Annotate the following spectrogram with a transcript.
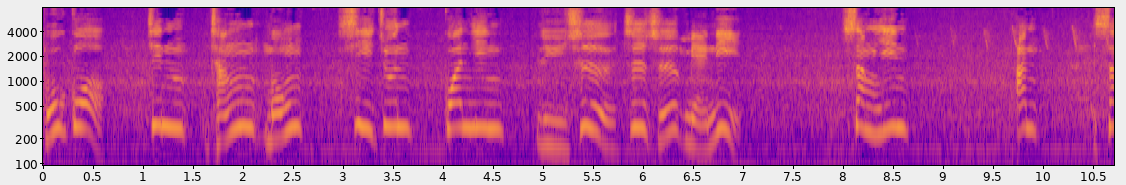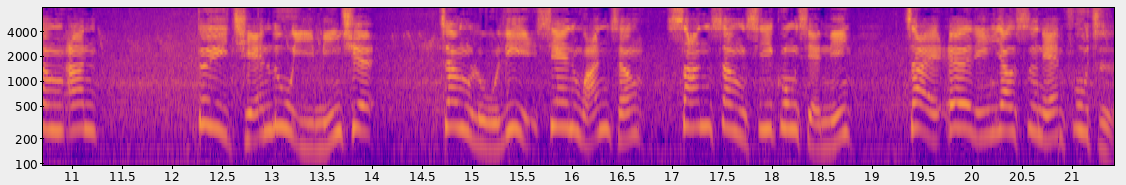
不过金承蒙世尊观音屡次支持勉励。圣音安圣安对前路已明确，正努力先完成三圣西宫显灵，在二零幺四年复旨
